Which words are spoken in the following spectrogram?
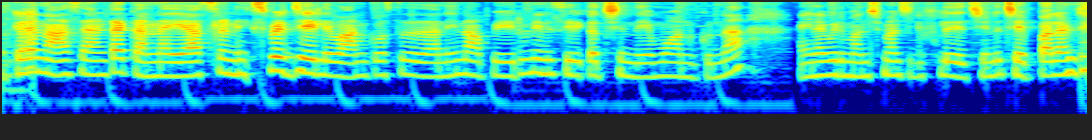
ఇక్కడ నా శాంటా కన్నయ్య. అసలు నేను ఎక్స్పెక్ట్ చేయలే వానికి వస్తుంది అని. నా పేరు నేను సిరికి వచ్చిందేమో అనుకున్నా. అయినా వీడు మంచి మంచి గిఫ్ట్లు తెచ్చిండు. చెప్పాలంటే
